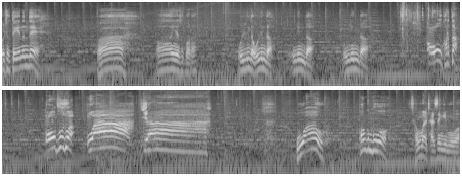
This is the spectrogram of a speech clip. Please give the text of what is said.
월척 되겠는데. 와, 와, 이 녀석 봐라. 올린다, 올린다, 올린다, 올린다. 오, 걸었다. 오, 부어 좋아. 와, 야, 와우, 황금 붕어. 정말 잘생긴 붕어,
